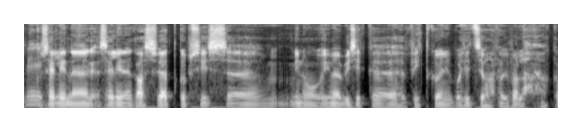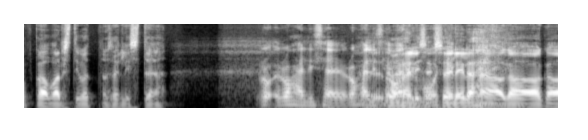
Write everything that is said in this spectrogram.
kui selline, selline kasv jätkub, siis äh, minu imepisike Bitcoini positsioon võib-olla hakkab ka varsti võtma sellist äh, rohelise, rohelise roheliseks veel ei lähe, aga, aga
